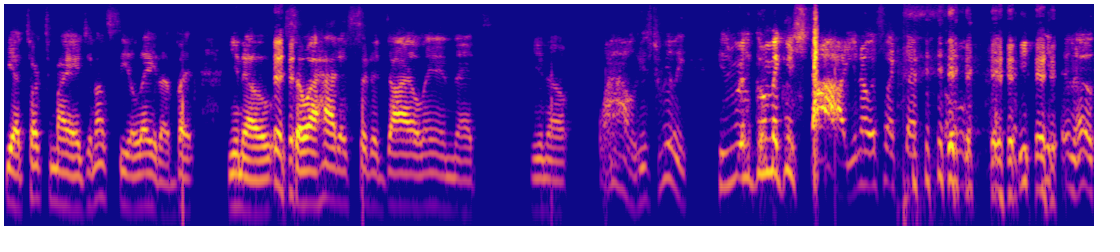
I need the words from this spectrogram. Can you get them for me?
yeah talk to my agent i'll see you later but you know so i had to sort of dial in that you know wow he's really he's really gonna make me a star you know it's like that you know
